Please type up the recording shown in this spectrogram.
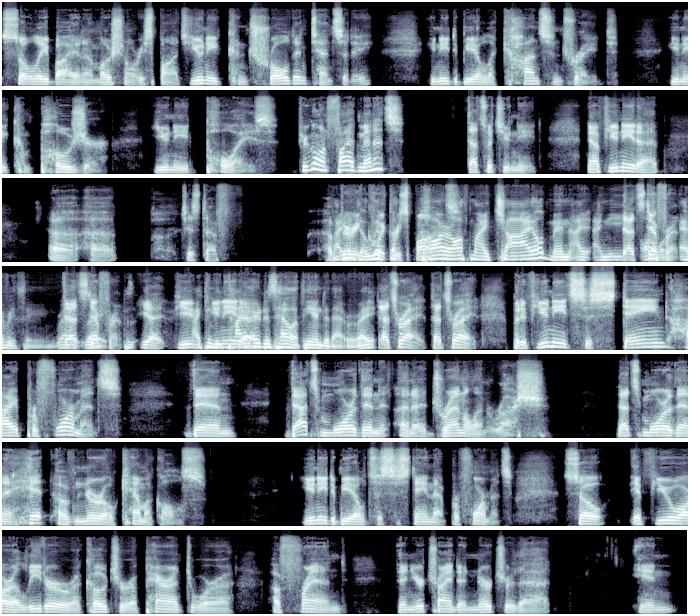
solely by an emotional response. You need controlled intensity. You need to be able to concentrate. You need composure. You need poise. If you're going five minutes, that's what you need. Now, if you need a, uh, just a a very I need to quick lift response. car off my child, man, I, I need That's different. everything. Right, that's right. different. Yeah, you I can you be need tired a, as hell at the end of that, right? That's right. That's right. But if you need sustained high performance, then that's more than an adrenaline rush. That's more than a hit of neurochemicals. You need to be able to sustain that performance. So if you are a leader or a coach or a parent or a, a friend, then you're trying to nurture that in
